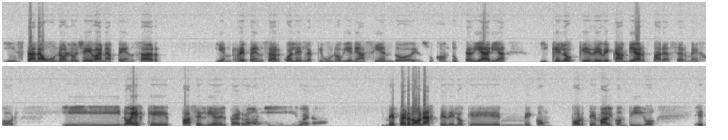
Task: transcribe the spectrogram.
instan a uno, lo llevan a pensar y en repensar cuál es lo que uno viene haciendo en su conducta diaria y qué es lo que debe cambiar para ser mejor. Y no es que pase el día del perdón y bueno, me perdonaste de lo que me comporté mal contigo. Es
